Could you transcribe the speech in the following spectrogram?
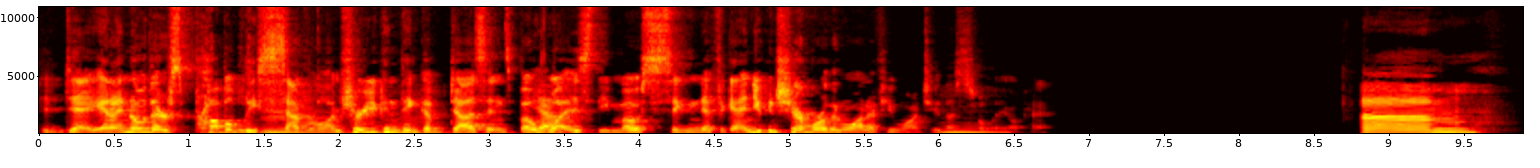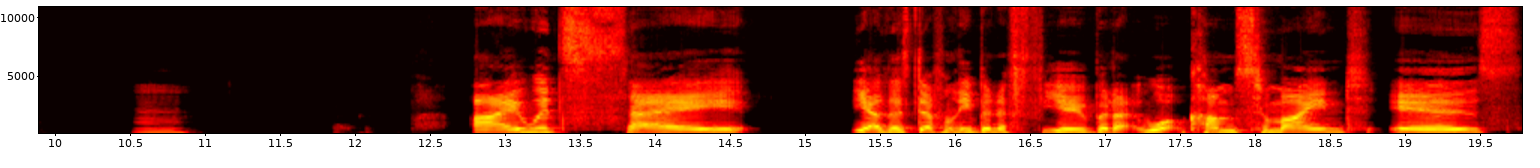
today? And I know there's probably mm. several. I'm sure you can think of dozens, but yeah. what is the most significant? And you can share more than one if you want to. That's mm. totally okay. Um, hmm. I would say, yeah, there's definitely been a few, but uh, what comes to mind is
